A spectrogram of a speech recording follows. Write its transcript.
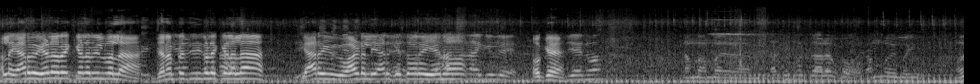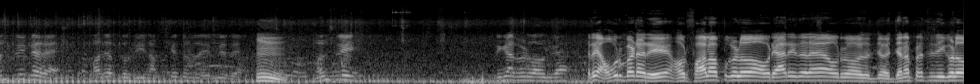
ಅಲ್ಲ ಯಾರು ಹೇಳೋರೇ ಕೇಳೋರು ಇಲ್ವಲ್ಲ? ಜನಪ್ರತಿನಿಧಿಗಳೇ ಕೇಳಲ್ಲ? ಯಾರು ಈ ವಾರ್ಡಲ್ಲಿ ಯಾರು ಗೆದ್ದವರೇ ಏನು? ಓಕೆ. ಏನು ನಮ್ಮ ನರಸೀಪುರ ತಾಲೂಕು ನಮ್ಮ ಮಂತ್ರಿ ಮಾತಾಡ್ತದ್ರಿ ನಮ್ಮ ಕ್ಷೇತ್ರದ ಮಂತ್ರಿ ರೀ ಅವ್ರು ಬೇಡ ರೀ. ಅವ್ರ ಫಾಲೋ ಅಪ್ಗಳು ಅವ್ರು ಯಾರಿದ್ದಾರೆ ಅವರು ಜನಪ್ರತಿನಿಧಿಗಳು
